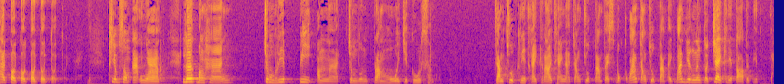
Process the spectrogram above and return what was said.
តែតូចតូចតូចតូចតូចខ្ញុំសូមអនុញ្ញាត លើកបង្ហាញជំរាប ពីអំណាចចំនួន6ជាគោលសិនចាំជួបគ្នាថ្ងៃក្រោយថ្ងៃណាចង់ជួបតាម Facebook ក៏បានចង់ជួបតាមអីក៏បានយើងនឹងទៅចែកគ្នាតទៅទៀតចា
